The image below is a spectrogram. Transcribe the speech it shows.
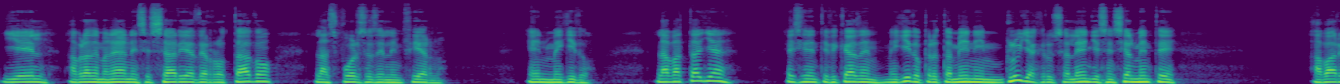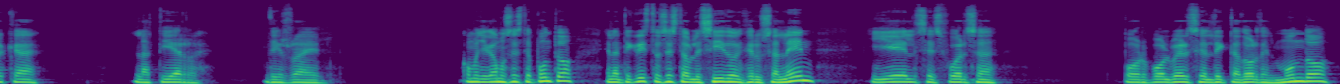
y Él habrá de manera necesaria derrotado las fuerzas del infierno en Megiddo. La batalla es identificada en Megiddo, pero también incluye a Jerusalén y esencialmente abarca la tierra de Israel. ¿Cómo llegamos a este punto? El anticristo es establecido en Jerusalén y él se esfuerza por volverse el dictador del mundo,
